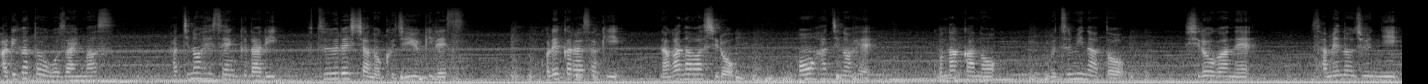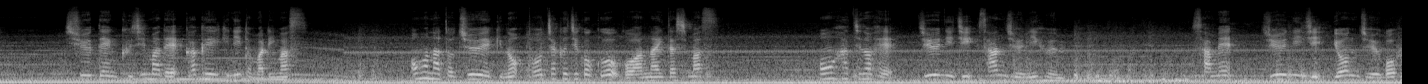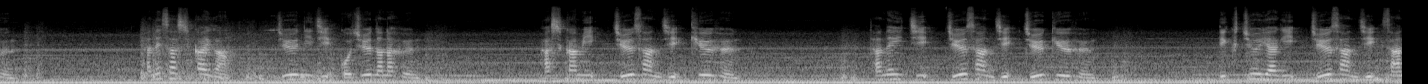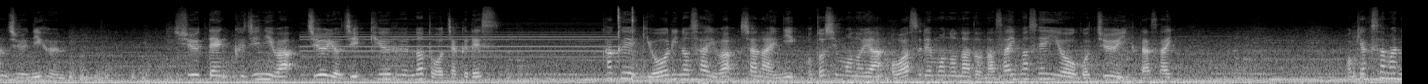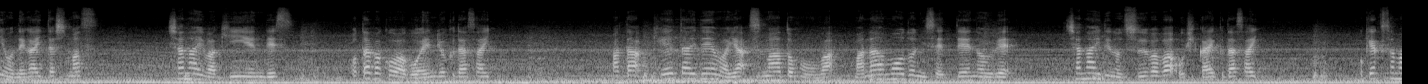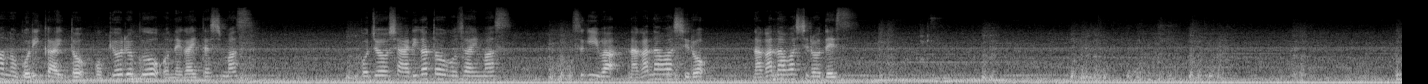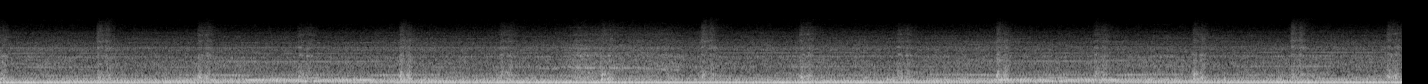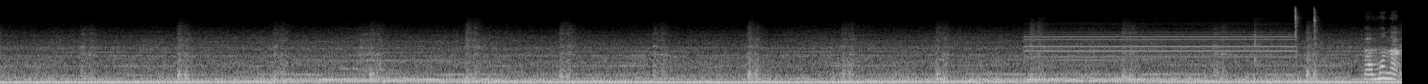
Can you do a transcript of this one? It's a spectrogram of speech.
ありがとうございます。八戸線下り普通列車の久慈行きです。これから先長縄城本八戸小中野陸奥港白金サメの順に終点9時まで各駅に停まります。主な途中駅の到着時刻をご案内いたします。本八戸12時32分。サメ12時45分。種差海岸12時57分。橋上13時9分。種市13時19分。陸中八木13時32分。終点9時には14時9分の到着です。各駅お降りの際は車内に落とし物やお忘れ物などなさいませんようご注意ください。お客様にお願いいたします。車内は禁煙です。おタバコはご遠慮ください。また携帯電話やスマートフォンはマナーモードに設定の上車内での通話はお控えください。お客様のご理解とご協力をお願いいたします。ご乗車ありがとうございます。次は長縄城。長縄城です。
